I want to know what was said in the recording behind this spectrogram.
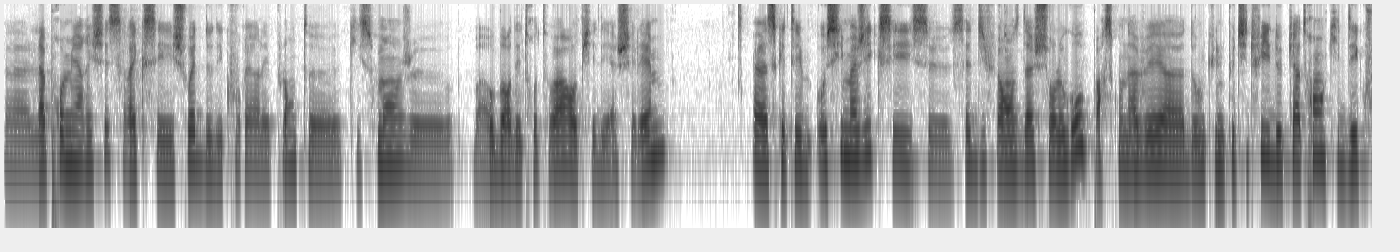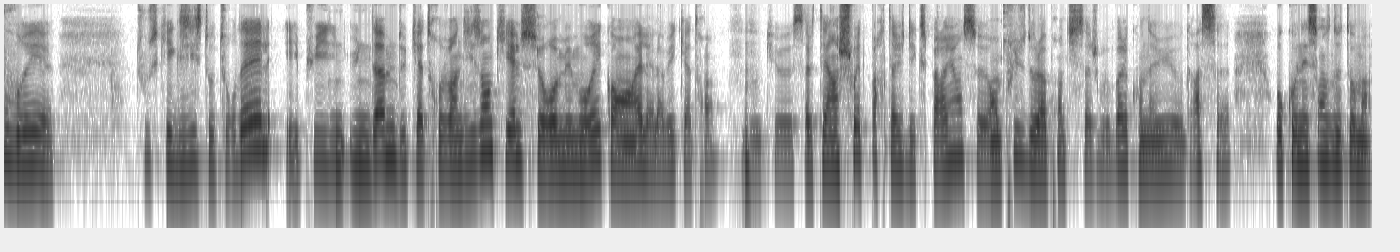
la première richesse, c'est vrai que c'est chouette de découvrir les plantes qui se mangent bah, au bord des trottoirs, au pied des HLM. ce qui était aussi magique, c'est cette différence d'âge sur le groupe, parce qu'on avait donc une petite fille de 4 ans qui découvrait tout ce qui existe autour d'elle, et puis une, dame de 90 ans qui, elle, se remémorait quand elle, elle avait 4 ans. Donc euh, ça a été un chouette partage d'expérience, euh, en plus de l'apprentissage global qu'on a eu euh, grâce aux connaissances de Thomas.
